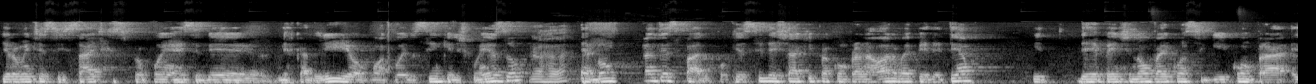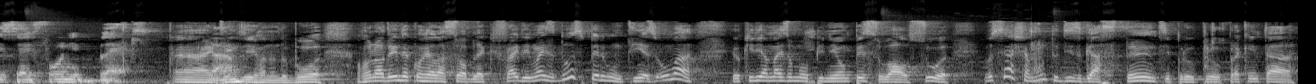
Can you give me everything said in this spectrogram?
geralmente esses sites que se propõem a receber mercadoria, alguma coisa assim que eles conheçam, uhum. é bom comprar antecipado, porque se deixar aqui para comprar na hora vai perder tempo e de repente não vai conseguir comprar esse iPhone Black. Ah, tá? entendi, Ronaldo. Boa. Ronaldo, ainda com relação ao Black Friday, mais duas perguntinhas. Uma, eu queria mais uma opinião pessoal sua. Você acha muito desgastante para quem está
